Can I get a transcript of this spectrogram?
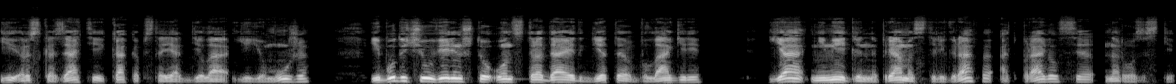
и рассказать ей, как обстоят дела ее мужа, и, будучи уверен, что он страдает где-то в лагере, я немедленно прямо с телеграфа отправился на розыски.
